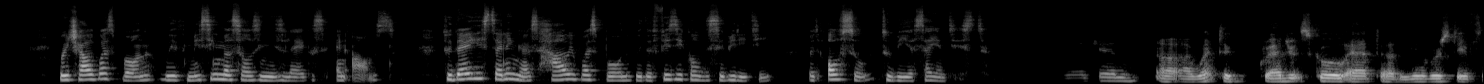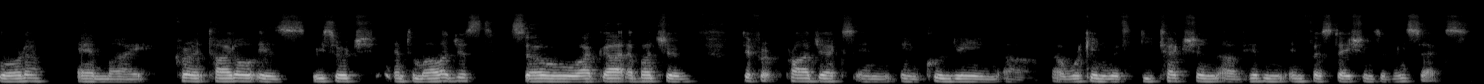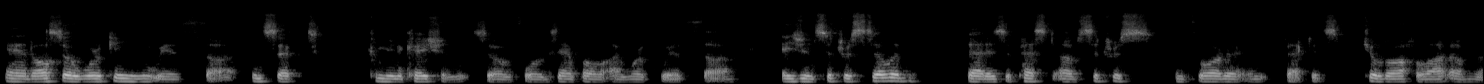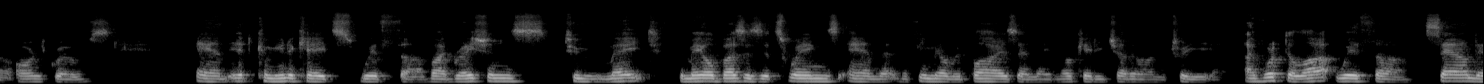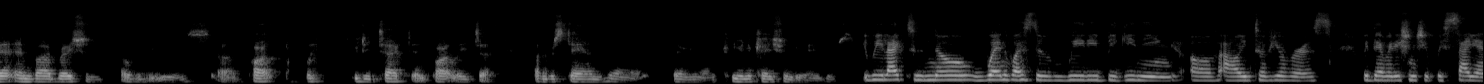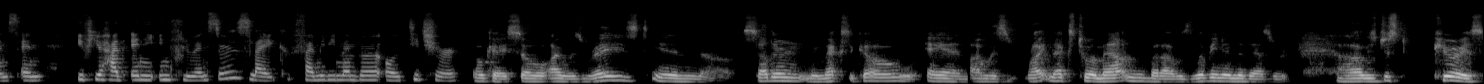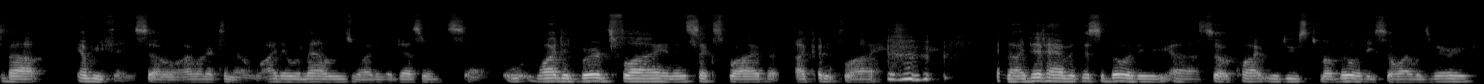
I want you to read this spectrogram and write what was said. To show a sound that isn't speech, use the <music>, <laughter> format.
Richard was born with missing muscles in his legs and arms. Today he's telling us how he was born with a physical disability, but also to be a scientist. Ken, uh, I went to graduate school at uh, the University of Florida, and my current title is research entomologist. So I've got a bunch of different projects, in, including uh, uh working with detection of hidden infestations of insects, and also working with uh, insect communication. So, for example, I work with uh, Asian citrus psyllid, that is a pest of citrus in Florida. In fact, it's killed off a lot of the orange groves. And it communicates with uh, vibrations to mate. The male buzzes its wings, and the, the female replies, and they locate each other on the tree. I've worked a lot with uh, sound and, and, vibration over the years, uh, partly to detect and partly to understand their uh, communication behaviors. We like to know when was the really beginning of our interviewers with their relationship with science and if you had any influencers like family member or teacher? Okay so i was raised in uh, southern new mexico and i was right next to a mountain but i was living in the desert. Uh, i was just curious about everything so i wanted to know why there were mountains why there were deserts uh, why did birds fly and insects fly but i couldn't fly. <laughs> And i did have a disability uh, so quite reduced mobility so i was very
